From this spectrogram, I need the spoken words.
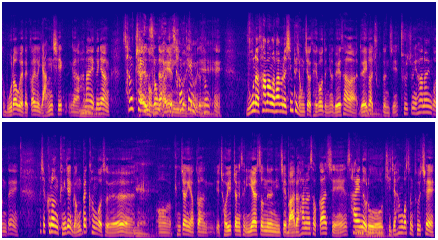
그 뭐라고 해야 될까? 이거 양식, 그러니까 하나의 그냥 상태인 겁니다. 예, 상태입니다. 거죠. 예. 상태. 누구나 사망을 하면 심폐정지가 되거든요. 뇌사, 음. 뇌가 죽든지 둘 중에 하나인 건데 사실 그런 굉장히 명백한 것을 예. 어 굉장히 약간 저희 입장에서는 이해할 수 없는 이제 말을 하면서까지 사인으로 음. 기재한 것은 도대체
